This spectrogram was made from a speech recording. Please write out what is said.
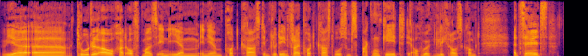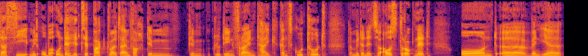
Wir äh, Trudel auch hat oftmals in ihrem in ihrem Podcast, dem glutenfrei Podcast, wo es ums Backen geht, der auch wöchentlich rauskommt, erzählt, dass sie mit Ober-Unterhitze packt, weil es einfach dem dem glutenfreien Teig ganz gut tut, damit er nicht so austrocknet. Und äh, wenn ihr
